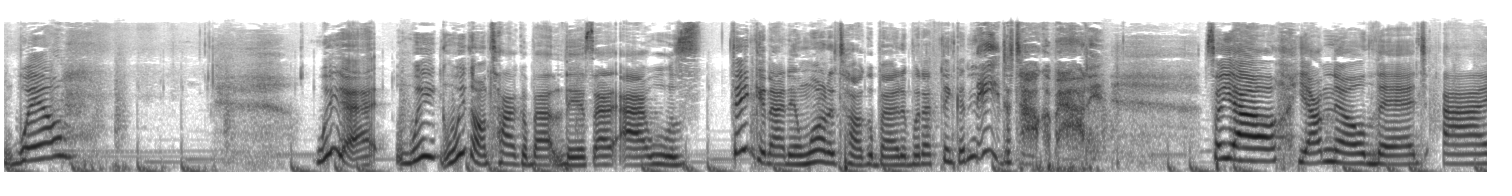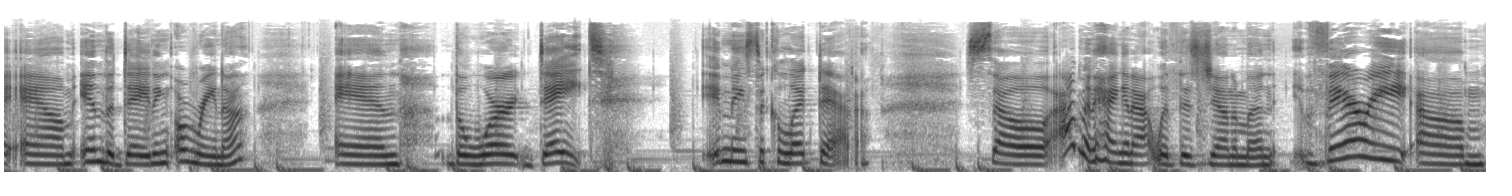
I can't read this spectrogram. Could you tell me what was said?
Well, we got we we gonna talk about this. I, I was thinking I didn't want to talk about it, but I think I need to talk about it. So y'all, y'all know that I am in the dating arena and the word date it means to collect data. So I've been hanging out with this gentleman, very um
